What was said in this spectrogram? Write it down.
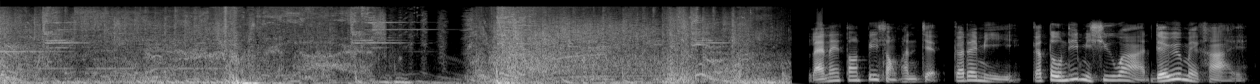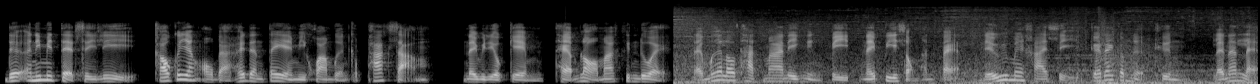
และในตอนปี 2007 ก็ได้มีการ์ตูนที่มีชื่อว่า Devil May Cry The Animated Series เขาก็ยังออกแบบให้ดันเต้มีความเหมือนกับภาค 3 ในวิดีโอเกมแถมหล่อมากขึ้นด้วย แต่เมื่อเราถัดมาในอีกหนึ่งปีในปี 2008 Devil May Cry 4 ก็ได้กำเนิดขึ้น และนั่นแหละ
